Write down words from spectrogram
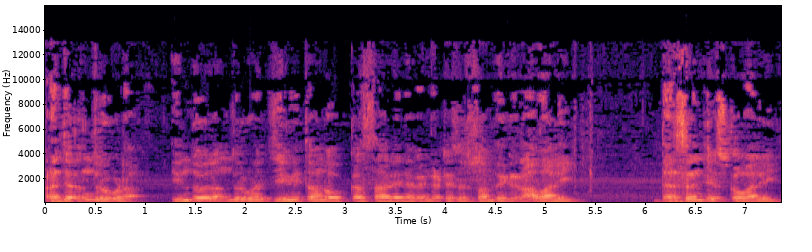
ప్రజలందరూ కూడా హిందువులందరూ కూడా జీవితంలో ఒక్కసారైనా వెంకటేశ్వర స్వామి దగ్గర రావాలి దర్శనం చేసుకోవాలి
